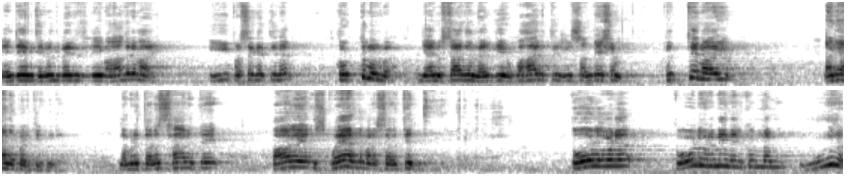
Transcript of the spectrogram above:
എന്റെയും തിരുവനന്തപുരത്തിന്റെയും ആദരമായി ഈ പ്രസംഗത്തിന് തൊട്ടു മുമ്പ് ഞാൻ ഉസ്താദിന് നൽകിയ ഉപഹാരത്തിൽ ഈ സന്ദേശം കൃത്യമായി അടയാളപ്പെടുത്തിയിട്ടുണ്ട്. നമ്മുടെ തലസ്ഥാനത്തെ പാളയം സ്ക്വയർ എന്ന് പറഞ്ഞ സ്ഥലത്തിൽ തോളോട് തോളുരുമി നിൽക്കുന്ന മൂന്ന്.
